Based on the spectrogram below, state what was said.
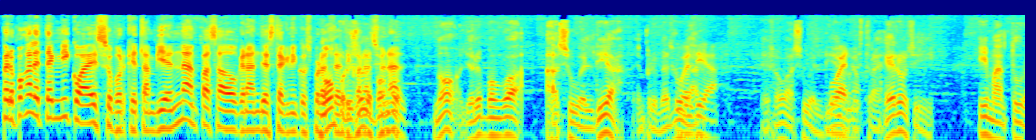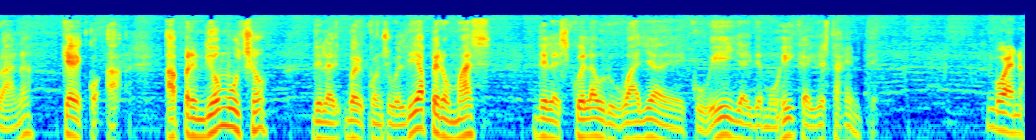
pero póngale técnico a eso, porque también han pasado grandes técnicos por Atlético Nacional. no, yo le pongo a, a Subeldía en primer lugar. Eso va a Subeldía, bueno. los extranjeros y, y Maturana. que aprendió mucho de la, bueno, con su beldía, pero más de la escuela uruguaya de Cubilla y de Mujica y de esta gente. Bueno,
